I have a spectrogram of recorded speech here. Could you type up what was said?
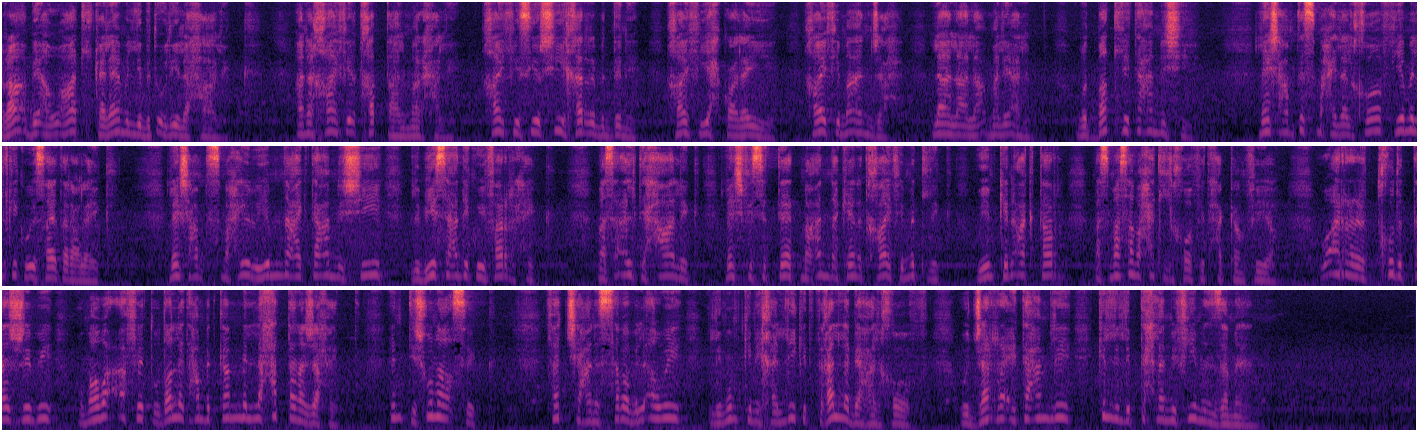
راقبي أوقات الكلام اللي بتقوليه لحالك. أنا خايفة أتخطى هالمرحلة خايفة يصير شي يخرب الدنيا خايفة يحكوا علي خايفة ما أنجح. لا لا لا مالي قلب. وبتبطلي تعملي شي. ليش عم تسمحي للخوف يملكك ويسيطر عليك؟ ليش عم تسمحي له يمنعك تعملي الشي اللي بيسعدك ويفرحك؟ ما سألتي حالك ليش في ستات مع عنا كانت خايفة مثلك؟ ويمكن أكتر بس ما سمحت للخوف يتحكم فيها. وقررت تخوض التجربة وما وقفت وضلت عم بتكمل لحتى نجحت. أنت شو ناقصك؟ فتشي عن السبب القوي اللي ممكن يخليك تتغلبي على الخوف. وتجرأي تعملي كل اللي بتحلمي فيه من زمان.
